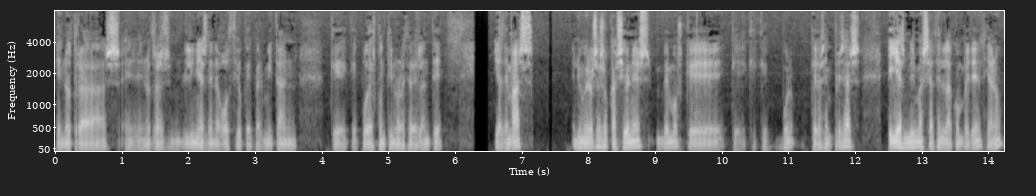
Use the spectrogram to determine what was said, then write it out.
en otras, en, otras líneas de negocio que permitan que, puedas continuar hacia adelante. Y además, en numerosas ocasiones vemos que, que, bueno, que las empresas ellas mismas se hacen la competencia, ¿no?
